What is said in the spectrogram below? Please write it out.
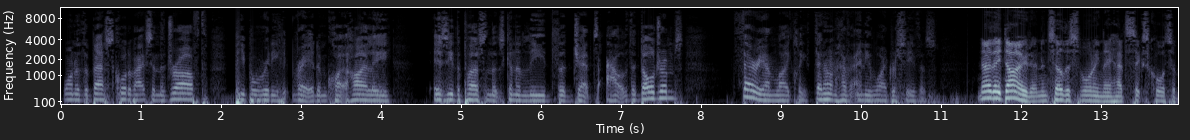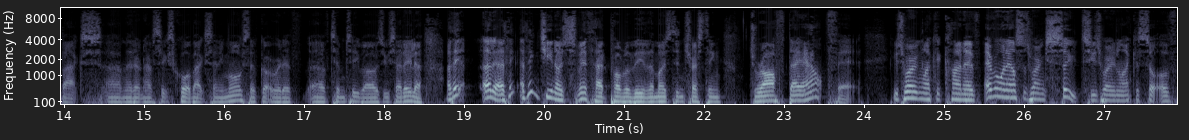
one of the best quarterbacks in the draft. People really rated him quite highly. Is he the person that's going to lead the Jets out of the doldrums? Very unlikely. They don't have any wide receivers. No, they don't. And until this morning, they had six quarterbacks. Um, they don't have six quarterbacks anymore, so they've got rid of, uh, Tim Tebow, as you said earlier. I think earlier, I think I think Geno Smith had probably the most interesting draft day outfit. He was wearing like a kind of everyone else was wearing suits. He was wearing like a sort of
